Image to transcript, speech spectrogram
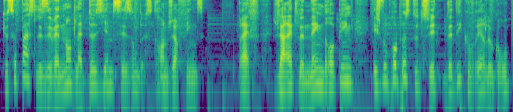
que se passent les événements de la deuxième saison de Stranger Things. Bref, j'arrête le name dropping et je vous propose tout de suite de découvrir le groupe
